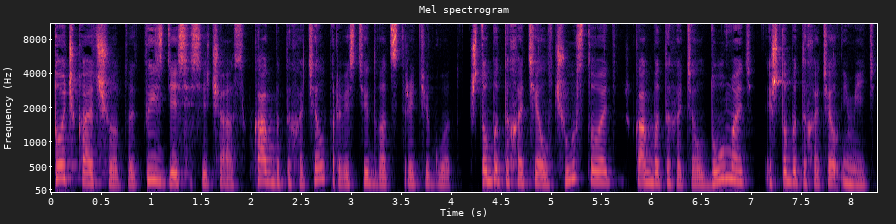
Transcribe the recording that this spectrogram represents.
точка отсчета, ты здесь и сейчас. Как бы ты хотел провести 23 год? Что бы ты хотел чувствовать? Как бы ты хотел думать? И что бы ты хотел иметь?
